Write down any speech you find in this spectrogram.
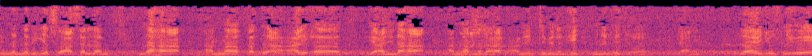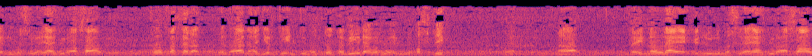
إن النبي صلى الله عليه وسلم نهى عما قد يعني نهى عما قد عملت من الهجر من الهجرة. يعني لا يجوز لمسلم أن يهجر أخاه فوق ثلاث والآن هجرتي أنت مدة طويلة وهو ابن أختك. ها؟ فإنه لا يحل لمسلم أن يهجر أخاه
